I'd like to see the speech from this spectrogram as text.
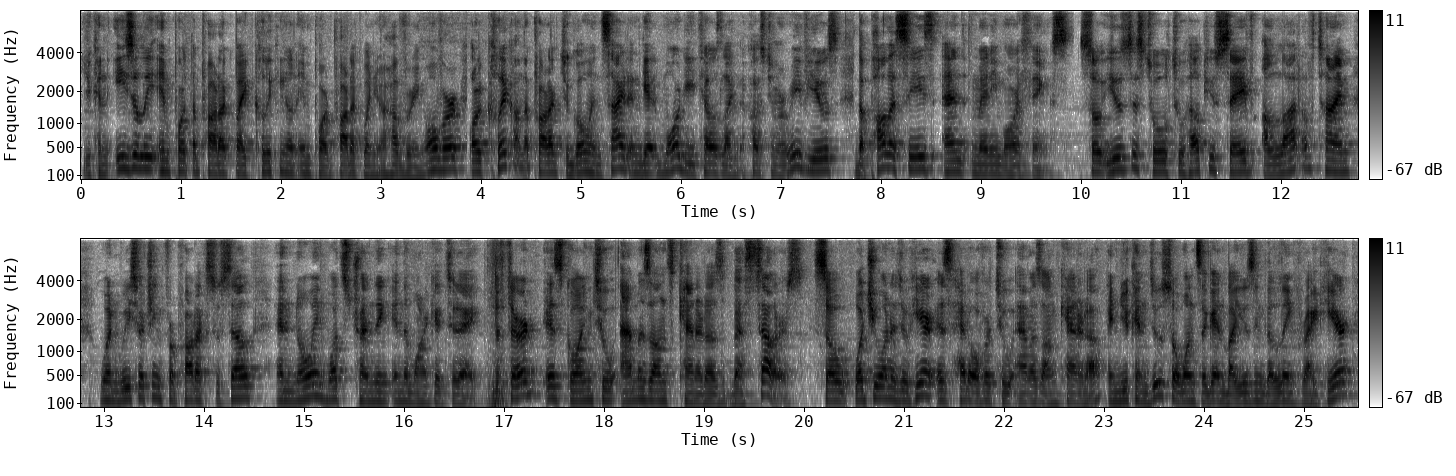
You can easily import the product by clicking on import product when you're hovering over, or click on the product to go inside and get more details like the customer reviews, the policies, and many more things. So use this tool to help you save a lot of time when researching for products to sell and knowing what's trending in the market today. The third is going to Amazon Amazon's Canada's bestsellers. So what you want to do here is head over to Amazon Canada and you can do so once again by using the link right here.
